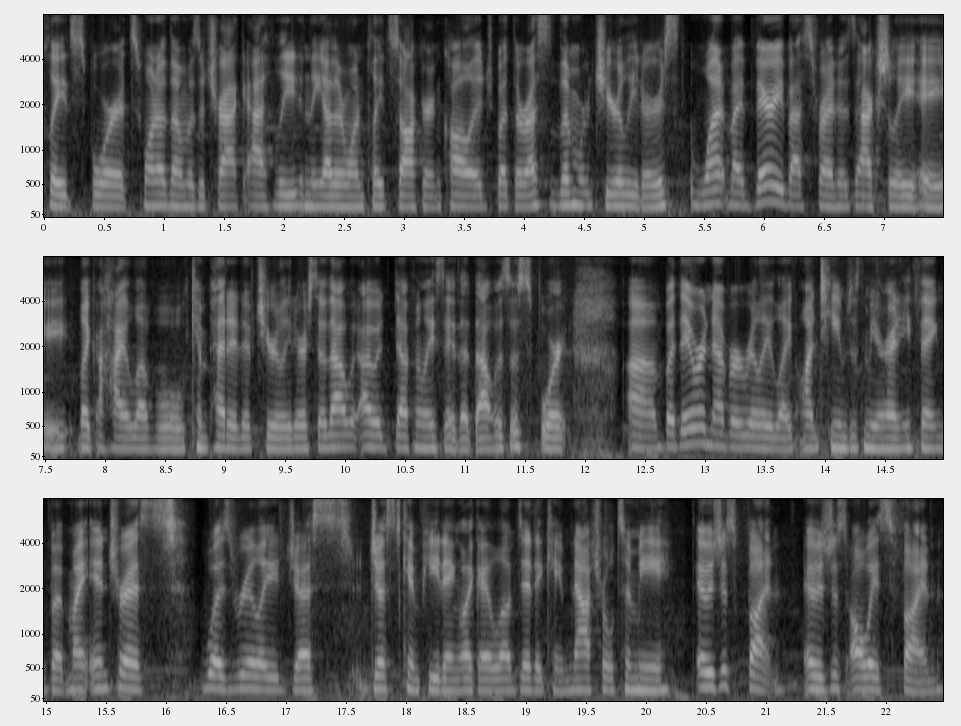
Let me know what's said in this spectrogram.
played sports. One of them was a track athlete, and the other one played soccer in college. But the rest of them were cheerleaders. One, my very best friend is actually a like a high level competitive cheerleader. So that I would definitely say that that was a sport. Um, but they were never really like on teams with me or anything. But my interest was really just just competing. Like I loved it. It came natural to me. It was just fun. It was just always fun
